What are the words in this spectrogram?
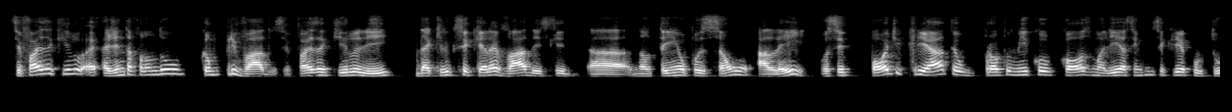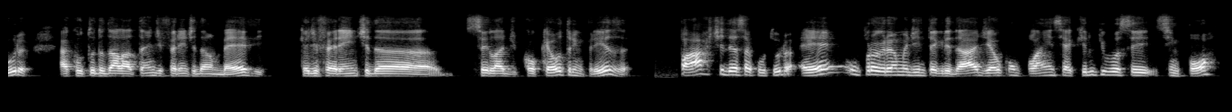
Você faz aquilo, a gente está falando do campo privado, você faz aquilo ali, daquilo que você quer levar, desde que uh, não tenha oposição à lei, você pode criar teu próprio microcosmo ali, assim como você cria cultura. A cultura da Latam é diferente da Ambev, que é diferente da, sei lá, de qualquer outra empresa parte dessa cultura é o programa de integridade, é o compliance, é aquilo que você se importa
